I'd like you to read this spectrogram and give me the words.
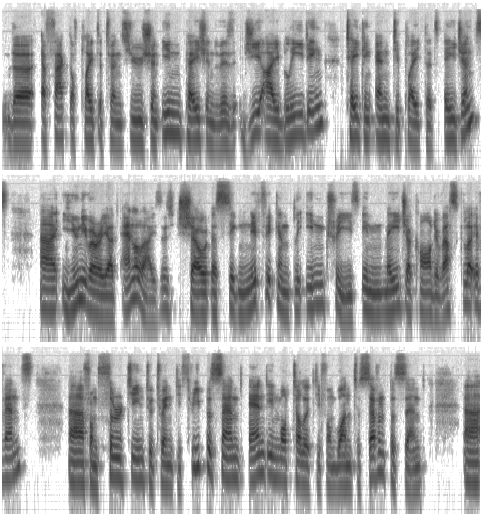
the effect of platelet transfusion in patients with GI bleeding, taking antiplatelet agents, uh, univariate analysis showed a significantly increase in major cardiovascular events uh, from 13 to 23% and in mortality from 1 to 7% uh,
